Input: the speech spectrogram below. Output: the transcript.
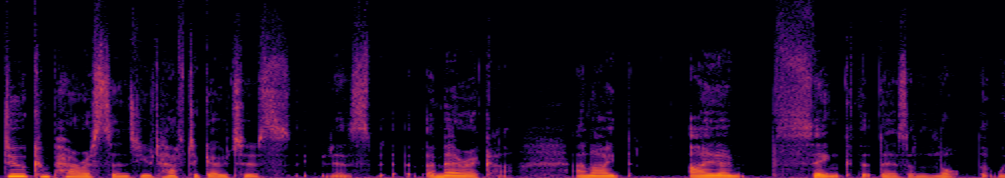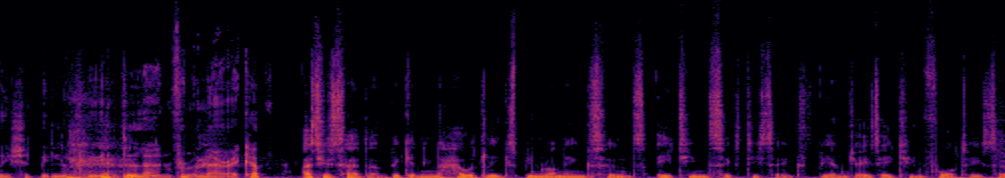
do comparisons, you'd have to go to you know, America, and I I don't think that there's a lot that we should be looking at to learn from America as you said at the beginning, the Howard League's been running since 1866. BMJ's 1840. So,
